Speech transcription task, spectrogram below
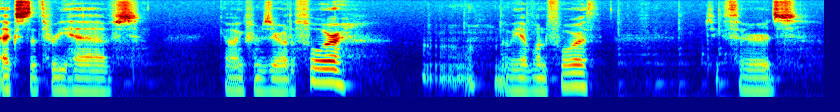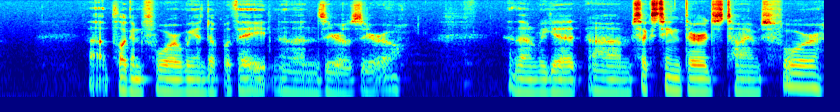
x to 3 halves, going from 0 to 4. Then we have 1 fourth, 2 thirds. Uh, plug in 4, we end up with 8, and then 0, 0. And then we get um, 16 thirds times 4.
